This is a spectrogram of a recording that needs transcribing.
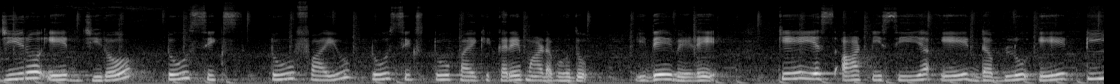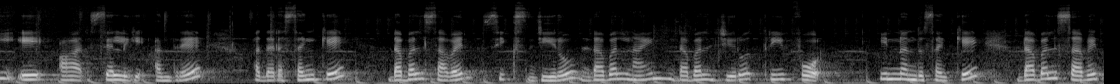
zero eight zero two six two five two six two ಫೈವ್ಗೆ ಕರೆ ಮಾಡಬಹುದು. ಇದೇ ವೇಳೆ ಕೆ ಎಸ್ ಆರ್ ಟಿ ಸಿಯ A W A T A R ಸೆಲ್ಗೆ ಅಂದರೆ ಅದರ ಸಂಖ್ಯೆ double seven six zero double nine double zero three four ಇನ್ನೊಂದು ಸಂಖ್ಯೆ double seven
